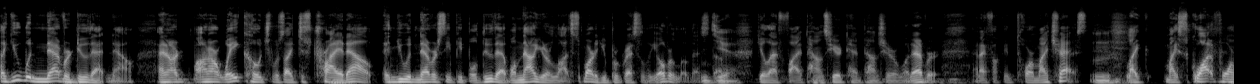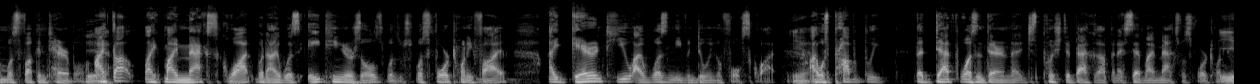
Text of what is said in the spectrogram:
Like you would never do that now. And our on our weight coach was like, just try it out. And you would never see people do that. Well, now you're a lot smarter. You progressively overload that stuff. Yeah. You'll add five pounds here, 10 pounds here, or whatever. And I fucking tore my chest. Mm. Like my squat form was fucking terrible. Yeah. I thought like my max squat when I was 18 years old was was 425. I guarantee you I wasn't even doing a full squat. Yeah. I was probably the depth wasn't there and I just pushed it back up and I said my max was 425.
